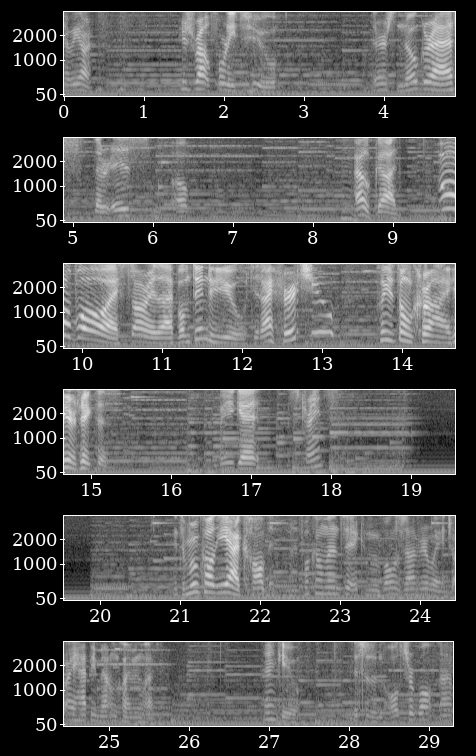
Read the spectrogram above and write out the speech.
Yeah, we are. Here's Route 42. There's no grass. There is oh Oh god. Oh boy! Sorry that I bumped into you. Did I hurt you? Please don't cry. Here, take this. When you get strength. It's a move called yeah, I called it. When Pokemon learns it, it can move boulders out of your way. Enjoy a happy mountain climbing life. Thank you. This is an Ultra Ball? I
